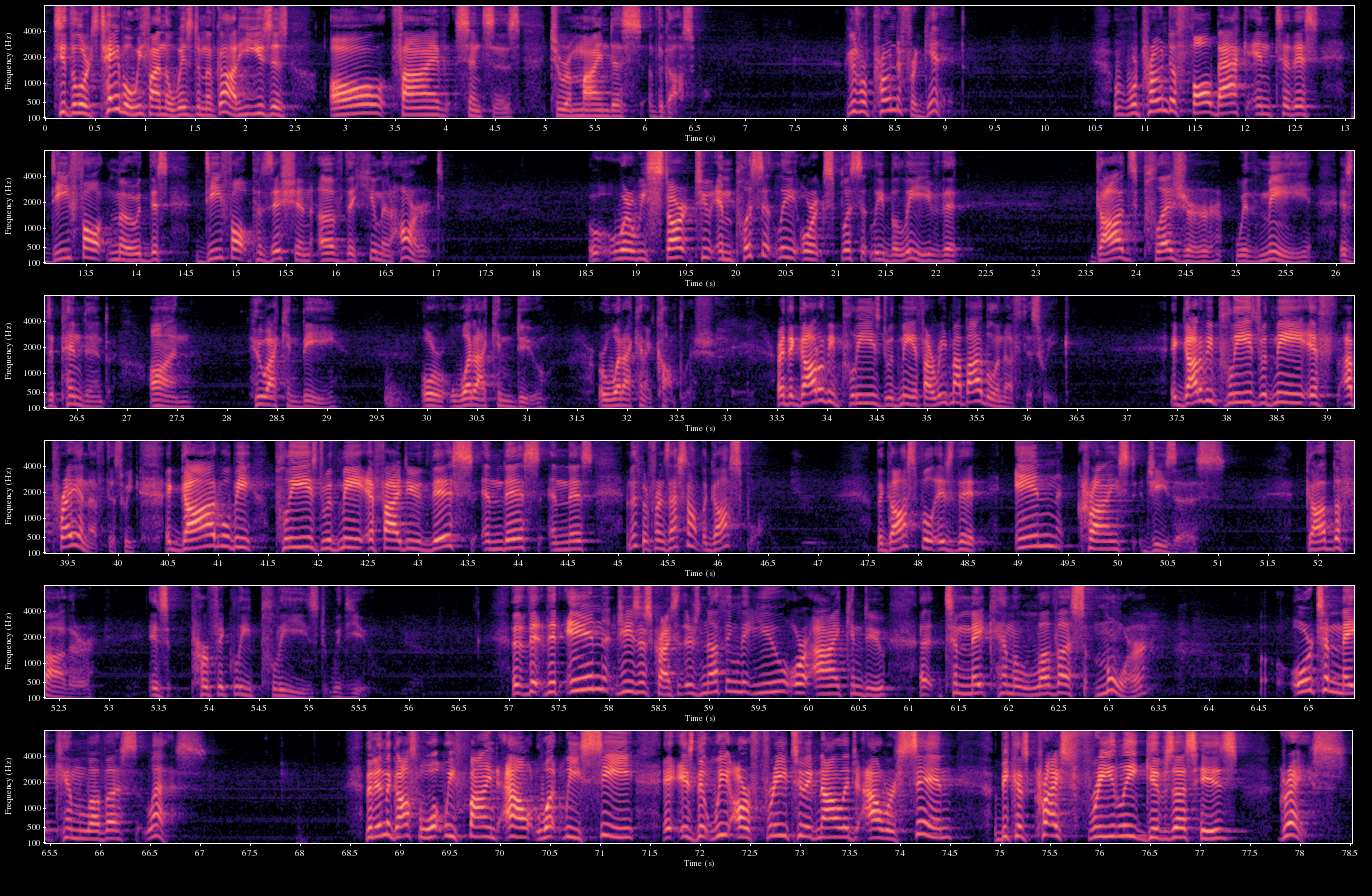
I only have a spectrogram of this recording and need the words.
See, at the Lord's table, we find the wisdom of God. He uses all five senses to remind us of the gospel. Because we're prone to forget it. We're prone to fall back into this default mode, this default position of the human heart, where we start to implicitly or explicitly believe that God's pleasure with me is dependent on who I can be or what I can do or what I can accomplish. Right? That God will be pleased with me if I read my Bible enough this week. God will be pleased with me if I pray enough this week. God will be pleased with me if I do this and this and this and this. But, friends, that's not the gospel. The gospel is that in Christ Jesus, God the Father is perfectly pleased with you. That, in Jesus Christ, there's nothing that you or I can do uh, to make him love us more or to make him love us less. That in the gospel, what we find out, what we see, is that we are free to acknowledge our sin because Christ freely gives us his grace.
